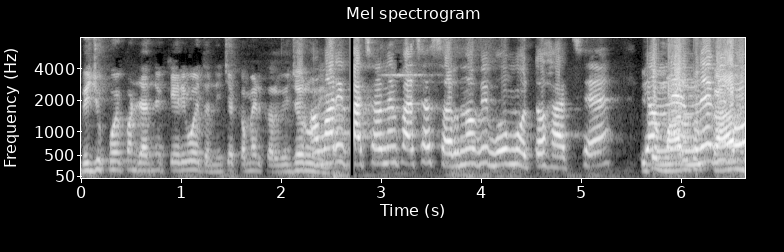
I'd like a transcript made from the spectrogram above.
બીજું કોઈ પણ જાતની કેરી હોય તો નીચે કમેન્ટ કરવી જરૂરી. અમારી પાછળ ને પાછળ સરનો બી બહુ મોટો હાથ છે. કે અમને બહુ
